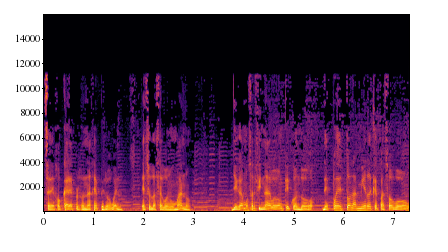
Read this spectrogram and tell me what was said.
se dejó caer el personaje, pero bueno, eso lo hace Gon humano. Llegamos al final, weón, que cuando, después de toda la mierda que pasó Gon,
